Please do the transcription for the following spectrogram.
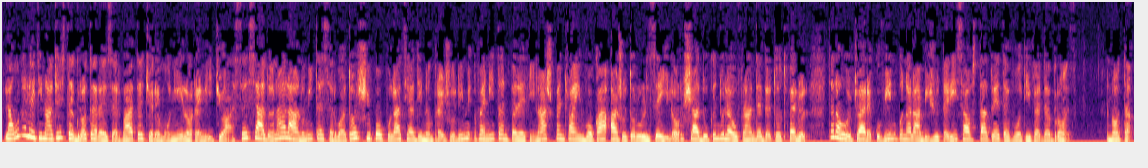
La unele din aceste grote rezervate ceremoniilor religioase se aduna la anumite sărbători și populația din împrejurimi venită în pelerinaj pentru a invoca ajutorul zeilor și aducându-le ofrande de tot felul, de la ulcioare cu vin până la bijuterii sau statuete votive de bronz. Notă.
